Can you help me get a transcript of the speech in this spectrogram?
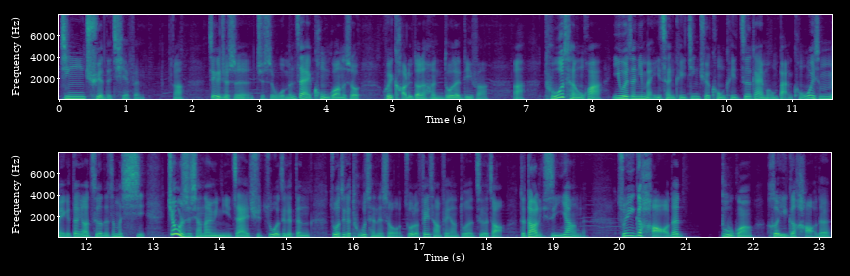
精确的切分啊，这个就是就是我们在控光的时候会考虑到的很多的地方啊。图层化意味着你每一层可以精确控，可以遮盖蒙版控。为什么每个灯要遮得这么细？就是相当于你在去做这个灯、做这个图层的时候，做了非常非常多的遮罩的道理是一样的。所以一个好的布光和一个好的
